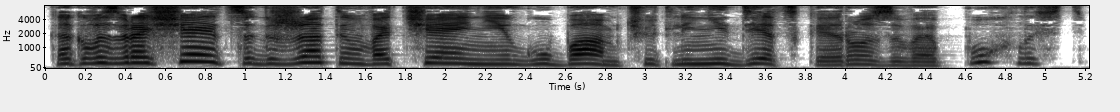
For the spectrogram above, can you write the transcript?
как возвращается к сжатым в отчаянии губам чуть ли не детская розовая пухлость,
